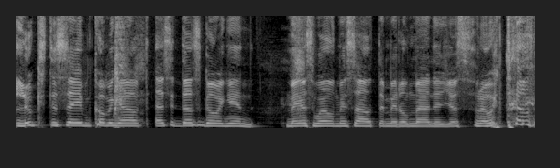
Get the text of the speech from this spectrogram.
looks the same coming out as it does going in. May as well miss out the middleman and just throw it down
